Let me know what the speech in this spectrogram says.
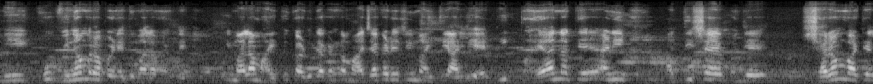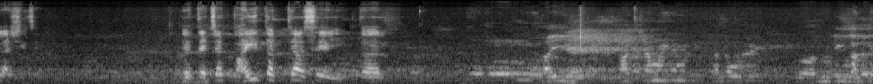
मी खूप विनम्रपणे तुम्हाला म्हणते की मला माहिती काढू द्या कारण का माझ्याकडे जी माहिती आली आहे ती भयानक आहे आणि अतिशय म्हणजे शरम वाटेल अशीच आहे. तर त्याच्यात काही तथ्य असेल तर मागच्या महिन्यामध्ये मिटिंग झाली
